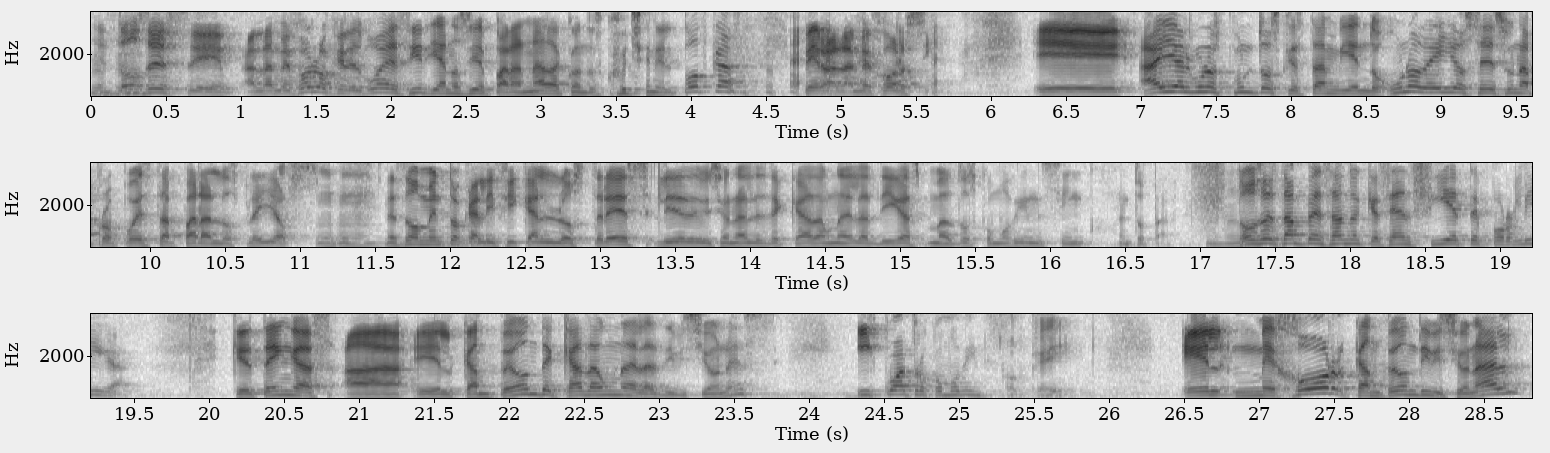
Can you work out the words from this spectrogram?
Entonces, eh, a lo mejor lo que les voy a decir ya no sirve para nada cuando escuchen el podcast, pero a lo mejor sí. Eh, hay algunos puntos que están viendo. Uno de ellos es una propuesta para los playoffs. En este momento califican los tres líderes divisionales de cada una de las ligas, más dos comodines, cinco en total. Entonces están pensando en que sean siete por liga. Que tengas a el campeón de cada una de las divisiones y cuatro comodines. Ok. El mejor campeón divisional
